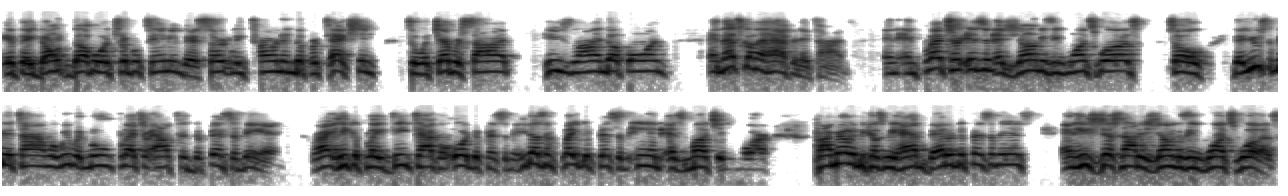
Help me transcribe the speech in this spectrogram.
If they don't double or triple team him, they're certainly turning the protection to whichever side he's lined up on. And that's going to happen at times. And, and Fletcher isn't as young as he once was. So there used to be a time where we would move Fletcher out to defensive end, right? He could play D tackle or defensive end. He doesn't play defensive end as much anymore primarily because we have better defensive ends, and he's just not as young as he once was.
